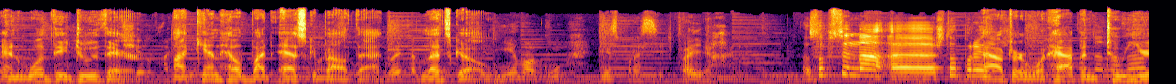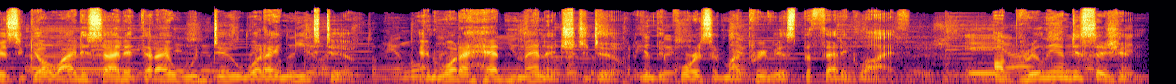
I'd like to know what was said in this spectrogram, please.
and what they do there. I can't help but ask about that. Let's go. After what happened two years ago, I decided that I would do what I need to and what I had managed to do in the course of my previous pathetic life. A brilliant decision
